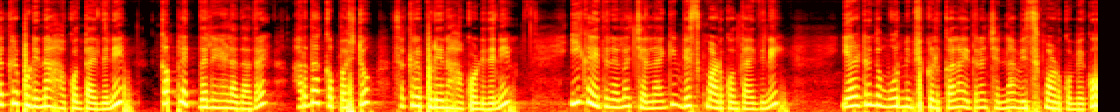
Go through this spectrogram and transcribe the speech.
ಸಕ್ಕರೆ ಪುಡಿನ ಹಾಕೊತಾ ಇದ್ದೀನಿ. ಕಪ್ ಲೆಕ್ಕದಲ್ಲಿ ಹೇಳೋದಾದರೆ ಅರ್ಧ ಕಪ್ಪಷ್ಟು ಸಕ್ಕರೆ ಪುಡಿನ ಹಾಕ್ಕೊಂಡಿದ್ದೀನಿ ಈಗ ಇದನ್ನೆಲ್ಲ ಚೆನ್ನಾಗಿ ವಿಸ್ಕ್ ಮಾಡ್ಕೊತಾ ಇದ್ದೀನಿ. ಎರಡರಿಂದ ಮೂರು ನಿಮಿಷಗಳ ಕಾಲ ಇದನ್ನು ಚೆನ್ನಾಗಿ ವಿಸ್ಕ್ ಮಾಡ್ಕೊಬೇಕು.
